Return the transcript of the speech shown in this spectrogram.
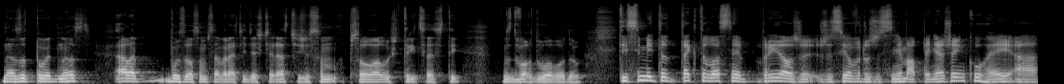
na zodpovednosť. Ale musel som sa vrátiť ešte raz, čiže som absolvoval už tri cesty z dvoch dôvodov. Ty si mi to takto vlastne pridal, že, že si hovoril, že si nemal peňaženku, hej, a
